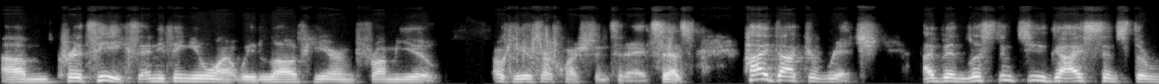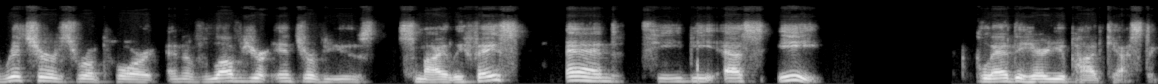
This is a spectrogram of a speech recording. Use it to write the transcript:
um, critiques, anything you want. We love hearing from you. Okay, here's our question today. It says, Hi, Dr. Rich. I've been listening to you guys since the Richards Report and have loved your interviews, smiley face, and TBSE. Glad to hear you podcasting.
